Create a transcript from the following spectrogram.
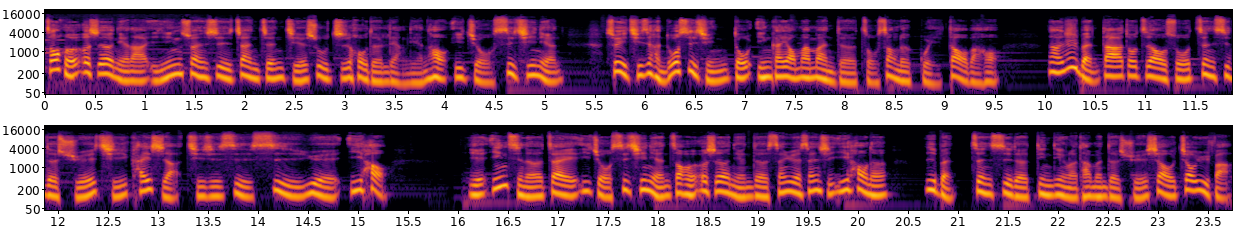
昭和二十二年啊，已经算是战争结束之后的两年后，一九四七年，所以其实很多事情都应该要慢慢的走上了轨道吧？哈，那日本大家都知道说，正式的学期开始啊，其实是四月一号。也因此呢，在一九四七年昭和二十二年的三月三十一号呢，日本正式的订定了他们的学校教育法，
